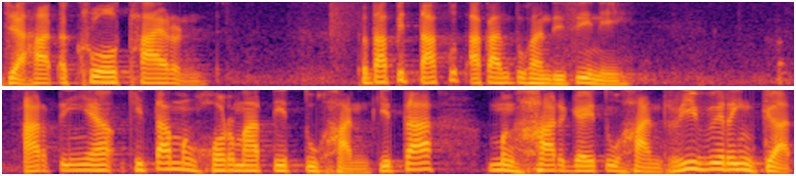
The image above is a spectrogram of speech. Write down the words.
jahat, a cruel tyrant. Tetapi takut akan Tuhan di sini artinya kita menghormati Tuhan, kita menghargai Tuhan, revering God.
